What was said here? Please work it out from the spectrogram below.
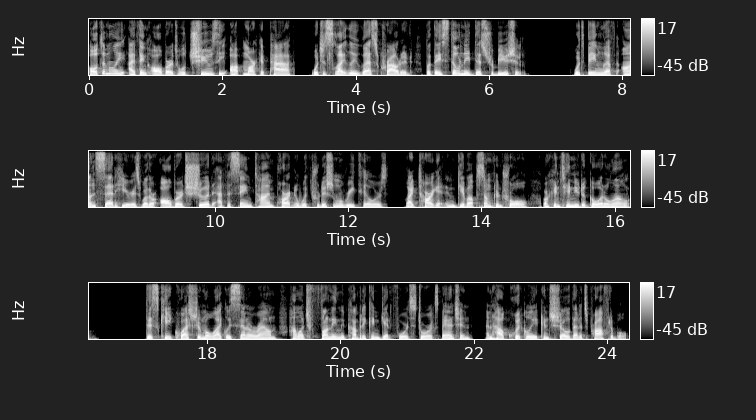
Ultimately, I think Allbirds will choose the upmarket path, which is slightly less crowded, but they still need distribution. What's being left unsaid here is whether Allbirds should at the same time partner with traditional retailers like Target and give up some control, or continue to go it alone. This key question will likely center around how much funding the company can get for its store expansion and how quickly it can show that it's profitable.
